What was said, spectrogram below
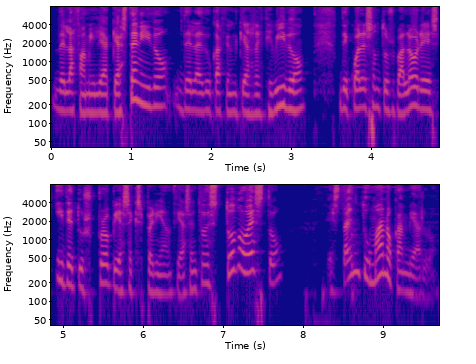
de la familia que has tenido, de la educación que has recibido, de cuáles son tus valores y de tus propias experiencias. Entonces, todo esto está en tu mano cambiarlo.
